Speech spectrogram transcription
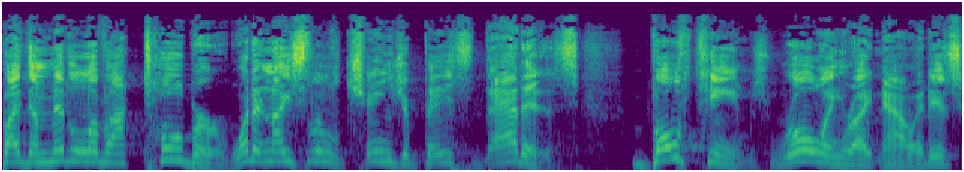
by the middle of October. What a nice little change of pace that is. Both teams rolling right now. It is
